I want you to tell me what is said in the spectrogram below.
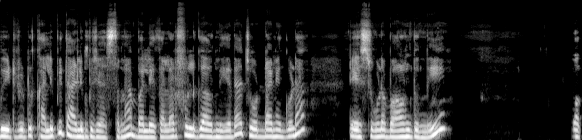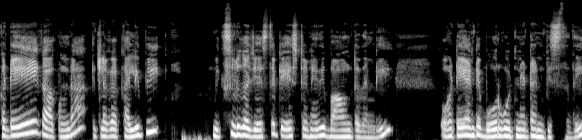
బీట్రూట్ కలిపి తాళింపు చేస్తున్నా. భలే కలర్ఫుల్గా ఉంది కదా! చూడడానికి కూడా టేస్ట్ కూడా బాగుంటుంది. ఒకటే కాకుండా ఇట్లాగా కలిపి మిక్స్డ్గా చేస్తే టేస్ట్ అనేది బాగుంటుందండి. ఒకటే అంటే బోర్ కొట్టినట్టు అనిపిస్తుంది.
